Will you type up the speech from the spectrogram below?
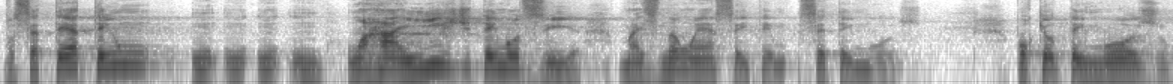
Você até tem um, um, um, uma raiz de teimosia, mas não é ser teimoso. Porque o teimoso,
